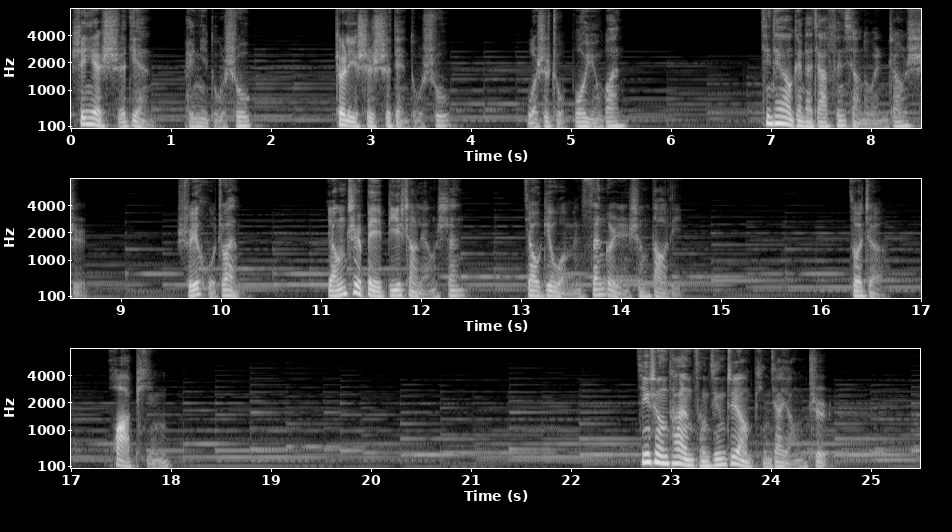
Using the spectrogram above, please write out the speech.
深夜十点陪你读书，这里是十点读书，我是主播云湾。今天要跟大家分享的文章是《水浒传》，杨志被逼上梁山，教给我们三个人生道理。作者：华平。金圣叹曾经这样评价杨志：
